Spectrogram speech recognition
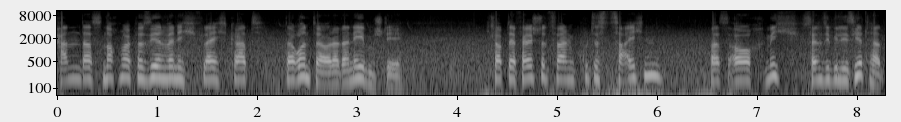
kann das nochmal passieren, wenn ich vielleicht gerade darunter oder daneben stehe? Ich glaube, der Felssturz war ein gutes Zeichen, was auch mich sensibilisiert hat.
